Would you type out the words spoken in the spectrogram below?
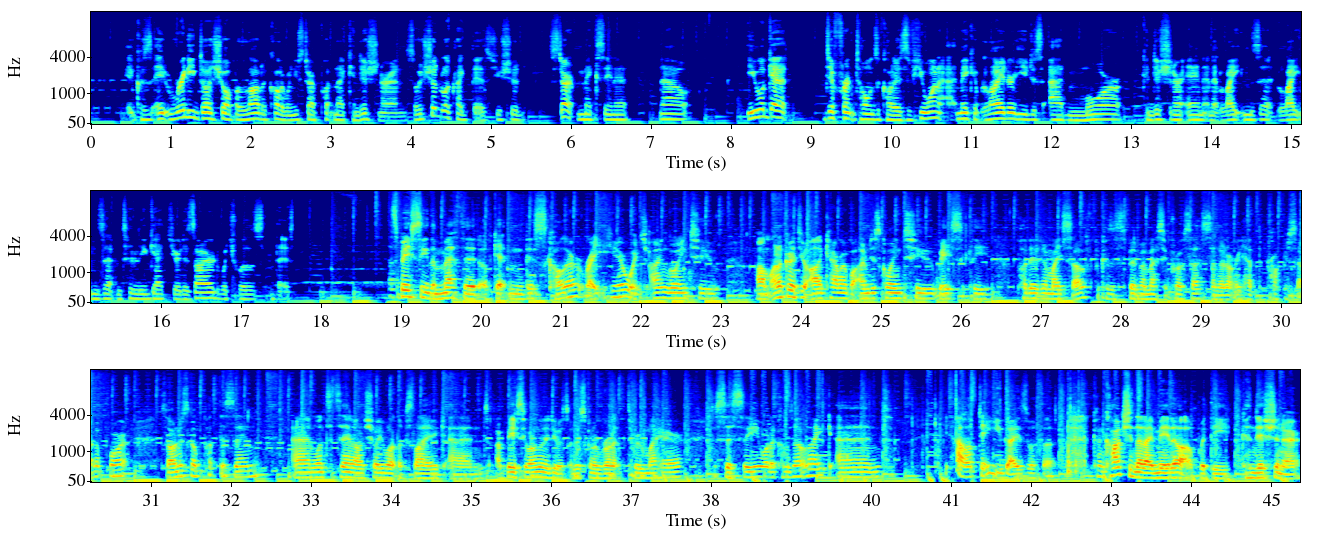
because it really does show up a lot of color when you start putting that conditioner in. So it should look like this. You should start mixing it. Now, you will get different tones of colors. If you want to make it lighter, you just add more conditioner in and it lightens it, lightens it until you get your desired, which was this. That's basically the method of getting this color right here, which I'm going to um, I'm not going to do it on camera, but I'm just going to basically put it in myself because it's a bit of a messy process and I don't really have the proper setup for it. So I'm just going to put this in and once it's in I'll show you what it looks like. And uh, basically what I'm going to do is I'm just going to run it through my hair just to see what it comes out like and yeah I'll update you guys with a concoction that I made up with the conditioner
